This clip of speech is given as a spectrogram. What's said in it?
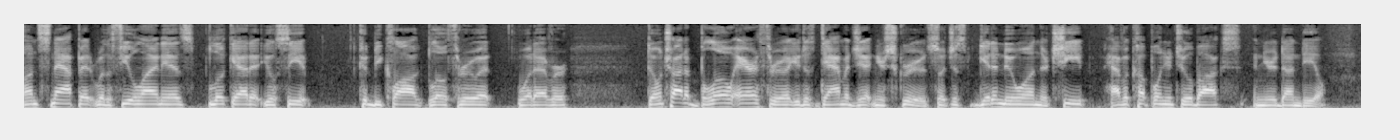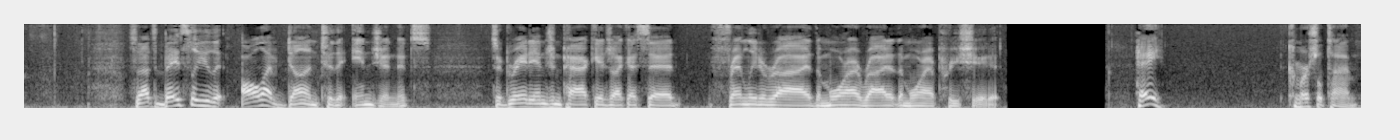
unsnap it where the fuel line is, look at it. You'll see it could be clogged. Blow through it, whatever. Don't try to blow air through it. You just damage it and you're screwed. So just get a new one. They're cheap. Have a couple in your toolbox and you're a done deal. So that's basically the, all I've done to the engine. It's it's a great engine package. Like I said, friendly to ride. The more I ride it, the more I appreciate it. Hey, commercial time.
